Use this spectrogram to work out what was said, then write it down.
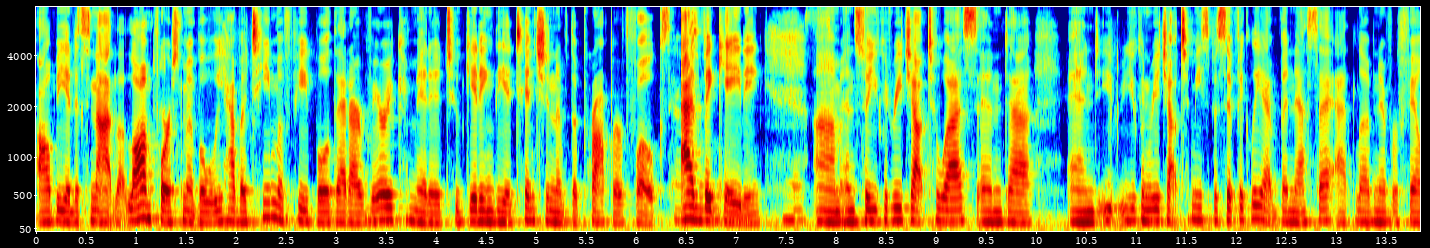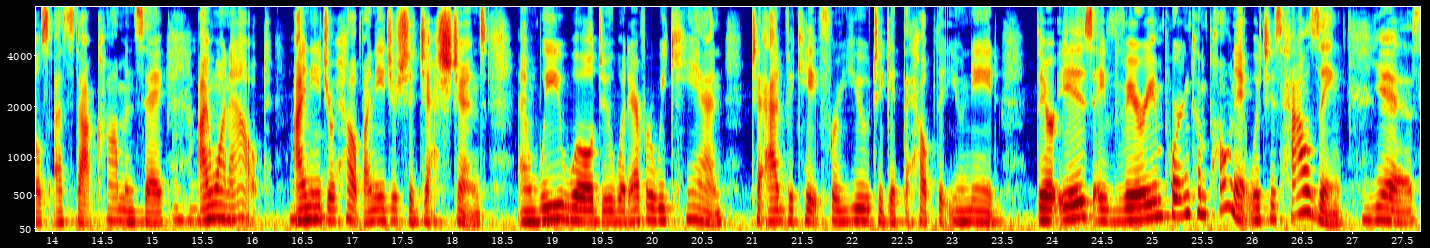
albeit it's not law enforcement, but we have a team of people that are very committed to getting the attention of the proper folks, advocating. Yes. Um, and so you could reach out to us, and uh, and you, you can reach out to me specifically at Vanessa at loveneverfailsus.com and say, I want out. I need your help. I need your suggestions, and we will do whatever we can to advocate for you to get the help that you need. There is a very important component, which is housing. yes.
